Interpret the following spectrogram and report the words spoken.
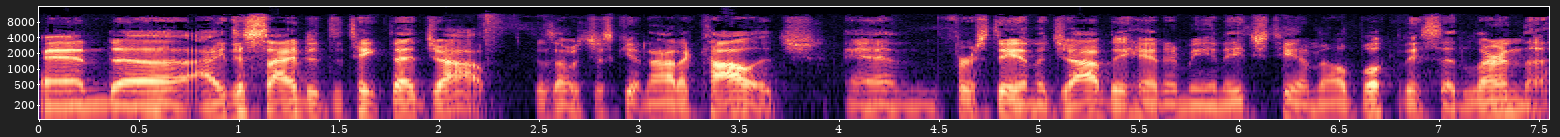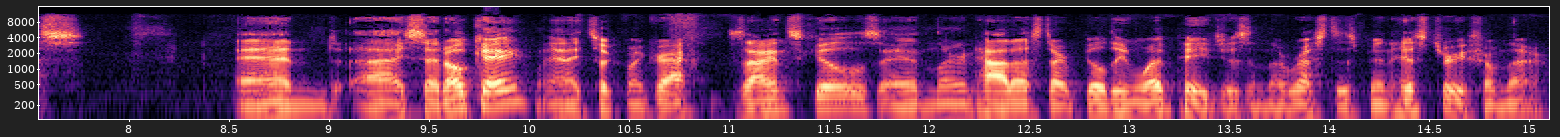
and uh, I decided to take that job because I was just getting out of college. And first day on the job, they handed me an HTML book. They said, "Learn this." And I said, okay. And I took my graphic design skills and learned how to start building web pages, and the rest has been history from there.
